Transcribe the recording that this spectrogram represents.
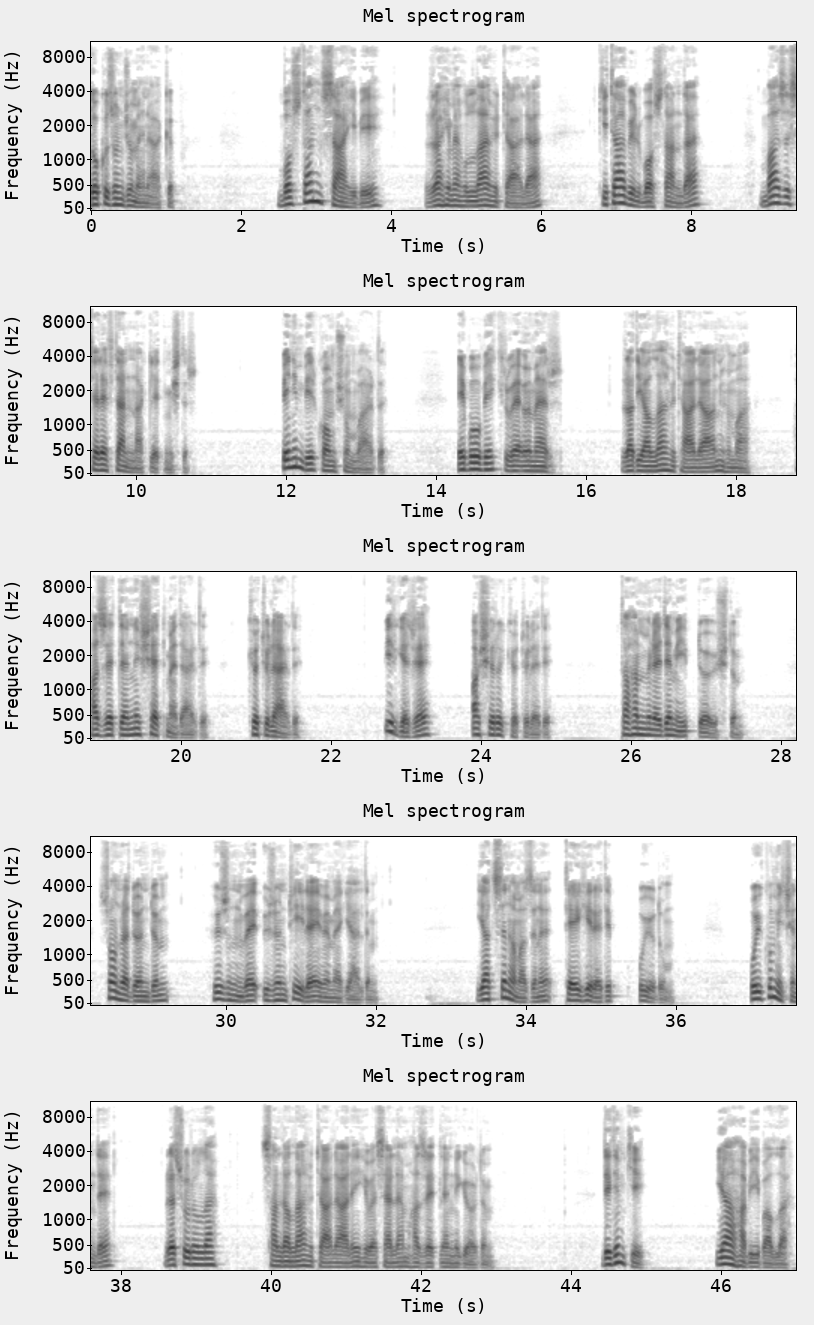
Dokuzuncu menakıb Bostan sahibi rahimehullahü teala Kitabül Bostan'da bazı seleften nakletmiştir. Benim bir komşum vardı. Ebu Bekr ve Ömer radıyallahu teala anhuma hazretlerini şetmederdi, kötülerdi. Bir gece aşırı kötüledi. Tahammül edemeyip dövüştüm. Sonra döndüm, hüzn ve üzüntü ile evime geldim. Yatsı namazını tehir edip uyudum. Uykum içinde Resulullah sallallahu teala aleyhi ve sellem hazretlerini gördüm. Dedim ki: Ya Habiballah,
